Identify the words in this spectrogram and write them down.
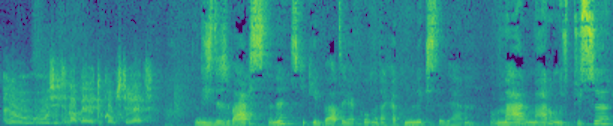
En hoe, hoe ziet de nabije toekomst eruit? Dat is de zwaarste. Hè? Als ik hier buiten ga komen, dat gaat het moeilijkste zijn. Hè? Maar, maar ondertussen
